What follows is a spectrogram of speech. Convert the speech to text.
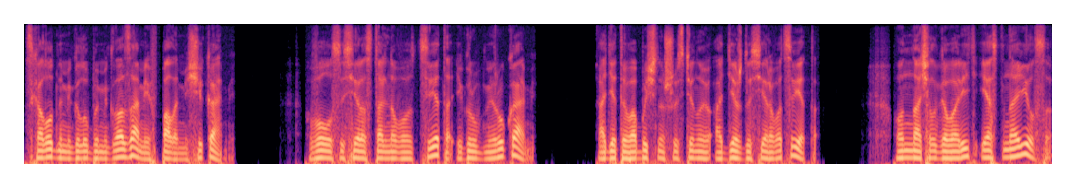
с холодными голубыми глазами и впалыми щеками. Волосы серо-стального цвета и грубыми руками, одетый в обычную шерстяную одежду серого цвета. Он начал говорить и остановился,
